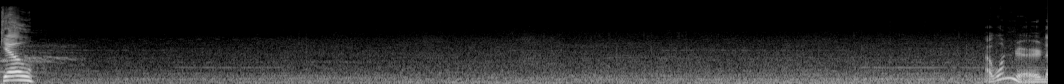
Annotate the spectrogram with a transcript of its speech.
go. I wondered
